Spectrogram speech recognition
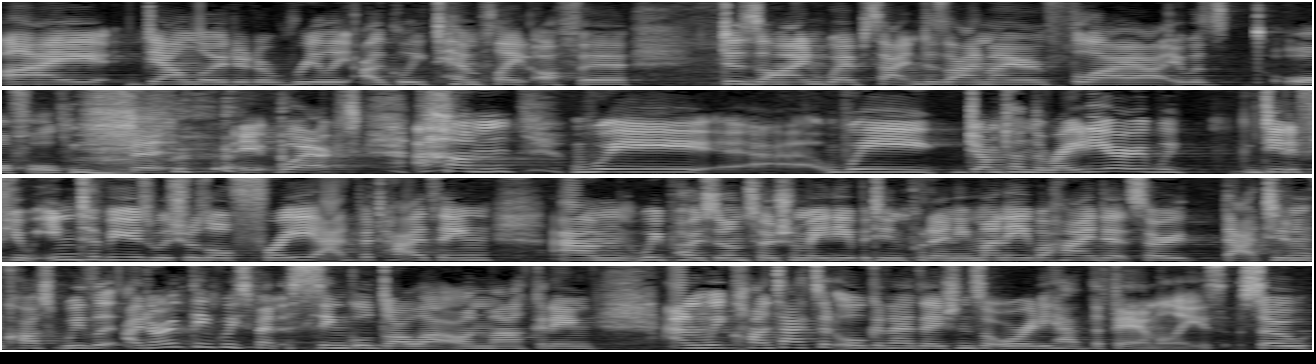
I downloaded a really ugly template off a design website and design my own flyer. It was awful, but it worked. Um, we we jumped on the radio. We did a few interviews, which was all free advertising. Um, we posted on social media, but didn't put any money behind it, so that didn't cost. We I don't think we spent a single dollar on marketing, and we contacted organisations that already had the families. So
